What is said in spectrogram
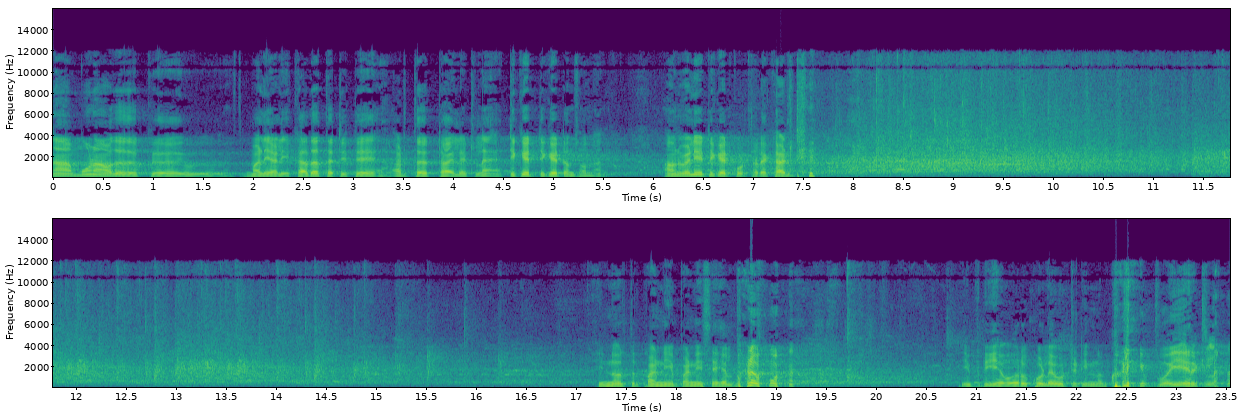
நான் மூணாவதுக்கு மலையாளி கதை தட்டிட்டு அடுத்த டாய்லெட்டில் டிக்கெட் டிக்கெட்னு சொன்னாங்க. அவன் வெளியே டிக்கெட் கொடுத்தட காட்டி இன்னொருத்தர் பண்ணி பண்ணி செயல்பட இப்படி ஒரு குழை விட்டுட்டு இன்னொரு குழி போயே இருக்கலாம்.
